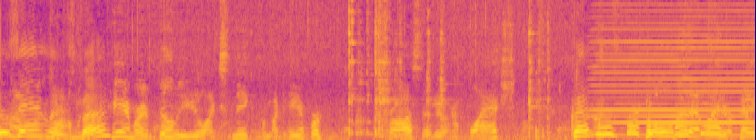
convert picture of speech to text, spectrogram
Those gonna- I'm gonna- antlers, I'm gonna bud. get a camera and film you. You like sneak from my camper across. That'd be like a flash. Grab those fucking. We'll do that later, okay?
